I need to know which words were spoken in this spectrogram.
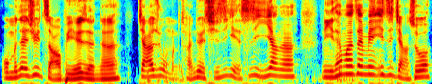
我们再去找别人呢，加入我们的团队，其实也是一样啊。你他妈在那边一直讲说，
